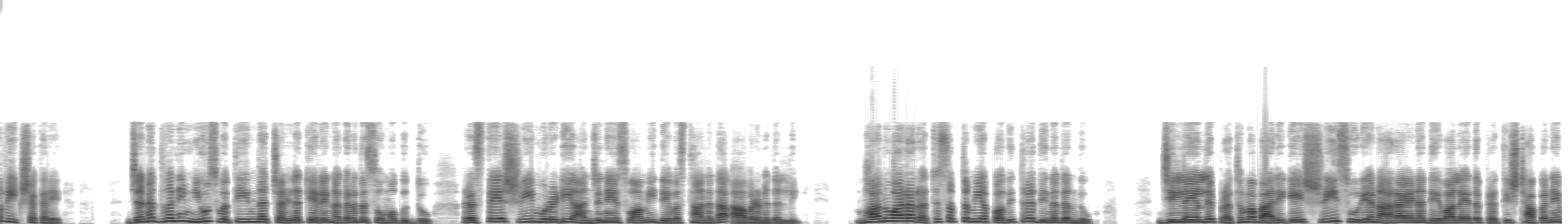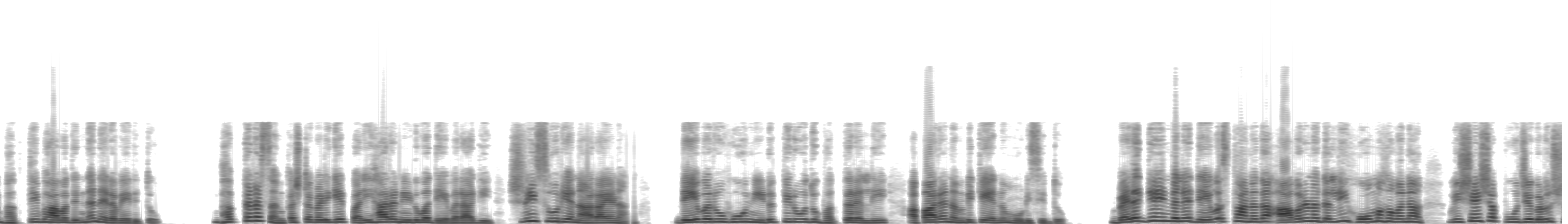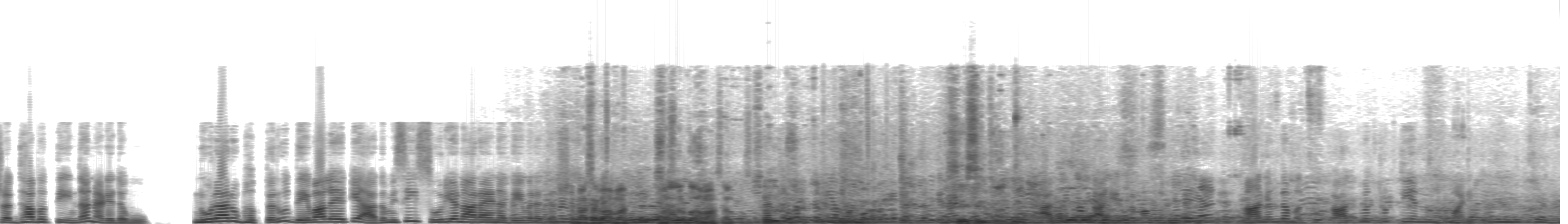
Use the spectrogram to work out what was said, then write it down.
ವೀಕ್ಷಕರೇ, ಜನಧ್ವನಿ ನ್ಯೂಸ್ ವತಿಯಿಂದ ಚಳ್ಳಕೆರೆ ನಗರದ ಸೋಮಗುದ್ದು, ರಸ್ತೆಯ ಶ್ರೀ ಮುರಡಿ ಆಂಜನೇಯ ಸ್ವಾಮಿ ದೇವಸ್ಥಾನದ ಆವರಣದಲ್ಲಿ. ಭಾನುವಾರ ರಥಸಪ್ತಮಿಯ ಪವಿತ್ರ ದಿನದಂದು, ಜಿಲ್ಲೆಯಲ್ಲೇ ಪ್ರಥಮ ಬಾರಿಗೆ ಶ್ರೀ ಸೂರ್ಯನಾರಾಯಣ ದೇವಾಲಯದ ಪ್ರತಿಷ್ಠಾಪನೆ ಭಕ್ತಿಭಾವದಿಂದ ನೆರವೇರಿತು. ಭಕ್ತರ ಸಂಕಷ್ಟಗಳಿಗೆ ಪರಿಹಾರ ನೀಡುವ ದೇವರಾಗಿ ಶ್ರೀ ಸೂರ್ಯನಾರಾಯಣ, ದೇವರು ಹೂ ನೀಡುತ್ತಿರುವುದು ಭಕ್ತರಲ್ಲಿ ಅಪಾರ ನಂಬಿಕೆಯನ್ನು ಮೂಡಿಸಿದ್ದು. ಬೆಳಗ್ಗೆಯಿಂದಲೇ ದೇವಸ್ಥಾನದ ಆವರಣದಲ್ಲಿ ಹೋಮಹವನ ವಿಶೇಷ ಪೂಜೆಗಳು ಶ್ರದ್ಧಾಭಕ್ತಿಯಿಂದ ನಡೆದವು. ನೂರಾರು ಭಕ್ತರು ದೇವಾಲಯಕ್ಕೆ ಆಗಮಿಸಿ ಸೂರ್ಯನಾರಾಯಣ ದೇವರ ದರ್ಶನ ಈ ಧಾರ್ಮಿಕ ಕಾರ್ಯಕ್ರಮ ಭಕ್ತರಿಗೆ ಆನಂದ ಮತ್ತು ಆತ್ಮತೃಪ್ತಿಯನ್ನುಂಟು ಮಾಡಿತು.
